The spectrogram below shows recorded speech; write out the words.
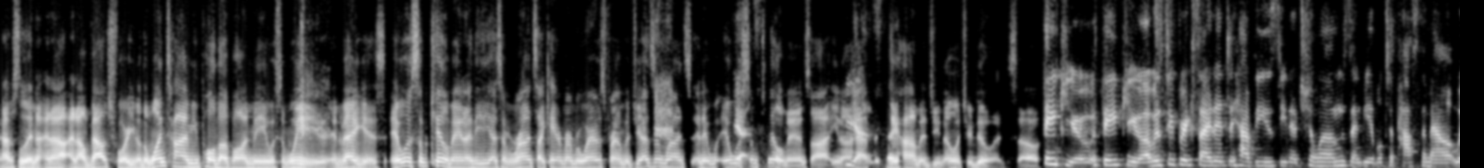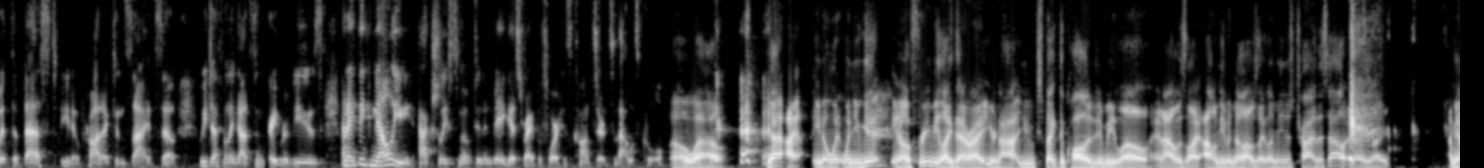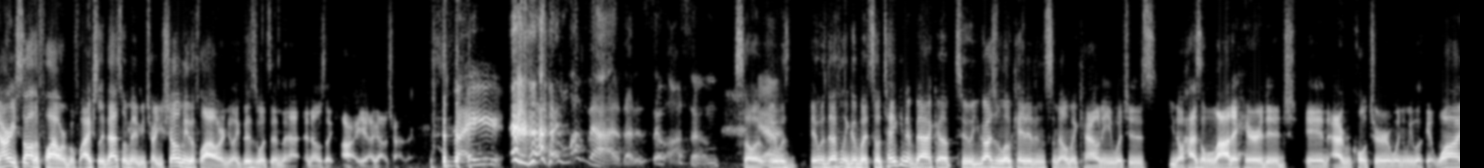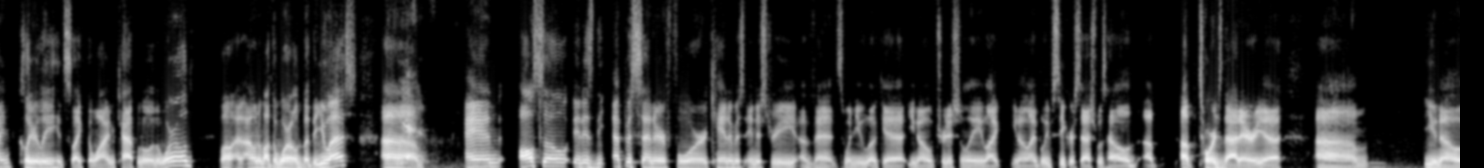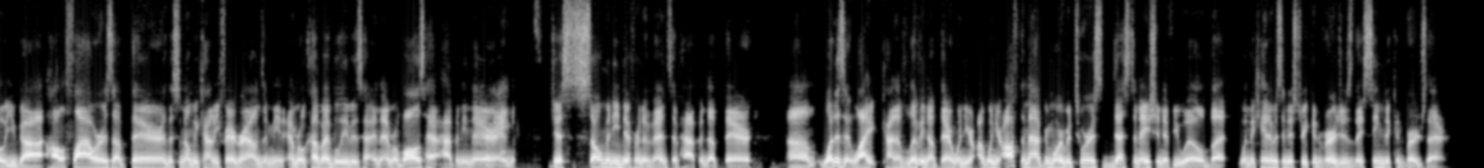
Absolutely, and, I'll, and I'll vouch for you know the one time you pulled up on me with some weed in Vegas, it was some kill, man. I think you had some runts. I can't remember where it was from, but you had some runts, and it it was yes. some kill, man. So I you know I yes. have to pay homage. You know what you're doing, so thank you, thank you. I was super excited to have these you know chillums and be able to pass them out with the best you know product inside. So we definitely got some great reviews, and I think Nelly actually smoked it in Vegas right before his concert, so that was cool. Oh wow, yeah. I, you know, when, when you get, you know, a freebie like that, right? You're not, you expect the quality to be low. And I was like, I don't even know. I was like, let me just try this out. And I was like, I mean, I already saw the flower before. Actually, that's what made me try. You showed me the flower, and you're like, "This is what's in that," and I was like, "All right, yeah, I gotta try that." right. I that. That is so awesome. So yeah. it was it was definitely good. But so taking it back up to you guys are located in Sonoma County, which is you know has a lot of heritage in agriculture. When we look at wine, clearly it's like the wine capital of the world. Well, I don't know about the world, but the U.S. Um, yes. And also it is the epicenter for cannabis industry events when you look at you know traditionally like you know i believe secret sesh was held up up towards that area um, you know you got hall of flowers up there the sonoma county fairgrounds i mean emerald cup i believe is and the emerald balls ha- happening there and just so many different events have happened up there um, what is it like, kind of living up there when you're when you're off the map? You're more of a tourist destination, if you will. But when the cannabis industry converges, they seem to converge there.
